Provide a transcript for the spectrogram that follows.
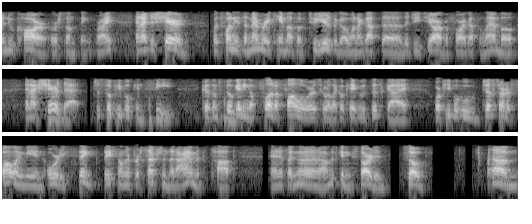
a new car or something, right? And I just shared. What's funny is the memory came up of two years ago when I got the the GTR before I got the Lambo, and I shared that just so people can see, because I'm still getting a flood of followers who are like, okay, who's this guy? Or people who just started following me and already think based on their perception that I am at the top, and it's like, no, no, no, I'm just getting started. So, um,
